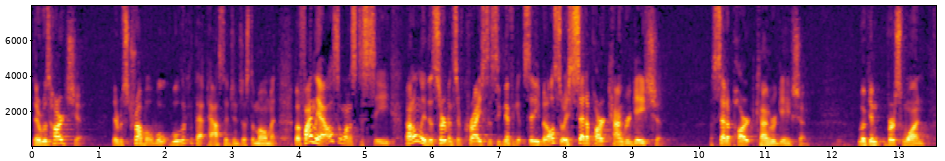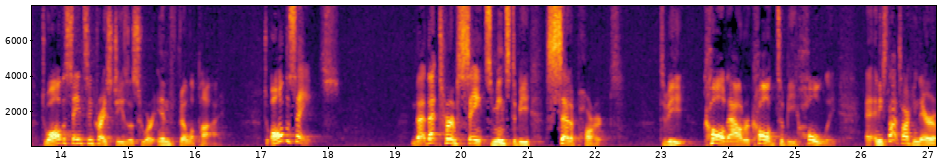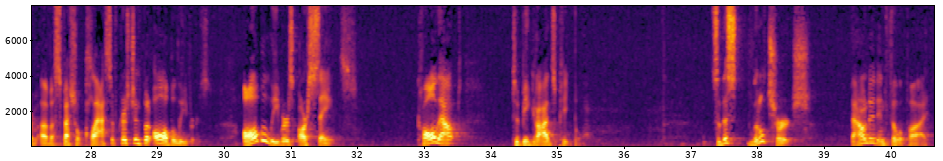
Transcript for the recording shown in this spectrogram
There was hardship, there was trouble. We'll, we'll look at that passage in just a moment. But finally, I also want us to see not only the servants of Christ, a significant city, but also a set apart congregation. A set apart congregation. Look in verse 1. To all the saints in Christ Jesus who are in Philippi. To all the saints. That, that term saints means to be set apart, to be called out or called to be holy. And he's not talking there of, of a special class of Christians, but all believers. All believers are saints, called out to be God's people. So, this little church, founded in Philippi,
